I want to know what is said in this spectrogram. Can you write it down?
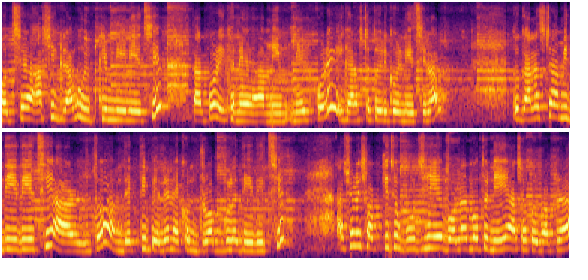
হচ্ছে আশি গ্রাম হুইপ ক্রিম নিয়ে নিয়েছি। তারপর এখানে আমি মেল্ট করে এই গানাশটা তৈরি করে নিয়েছিলাম। তো গানাশটা আমি দিয়ে দিয়েছি আর তো দেখতেই পেলেন এখন ড্রপগুলো দিয়ে দিচ্ছি। আসলে সব কিছু বুঝিয়ে বলার মতো নেই, আশা করব আপনারা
